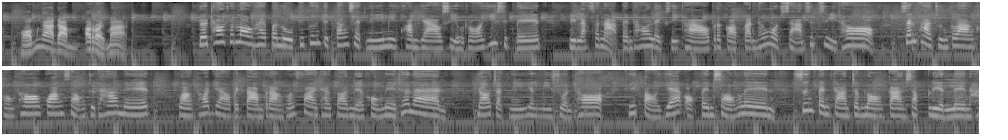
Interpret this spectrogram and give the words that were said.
ำหอมงาดำอร่อยมาก โดยท่อทดลองไฮเปอร์ลูปที่เพิ่งติดตั้งเสร็จนี้มีความยาว 420 เมตร มีลักษณะเป็นท่อเหล็กสีขาวประกอบกันทั้งหมด 34 ท่อ เส้นผ่านศูนย์กลางของท่อกว้าง 2.5 เมตร วางทอดยาวไปตามรางรถไฟทางตอนเหนือของเนเธอร์แลนด์ นอกจากนี้ยังมีส่วนท่อที่ต่อแยกออกเป็น 2 เลน ซึ่งเป็นการจำลองการสับเปลี่ยนเลนไฮ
